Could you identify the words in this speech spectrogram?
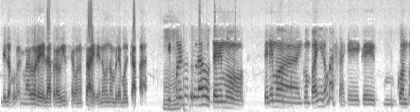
de los gobernadores de la provincia de Buenos Aires, ¿no? Un hombre muy capaz. Uh -huh. Y por el otro lado tenemos tenemos al compañero Massa, que, que cuando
